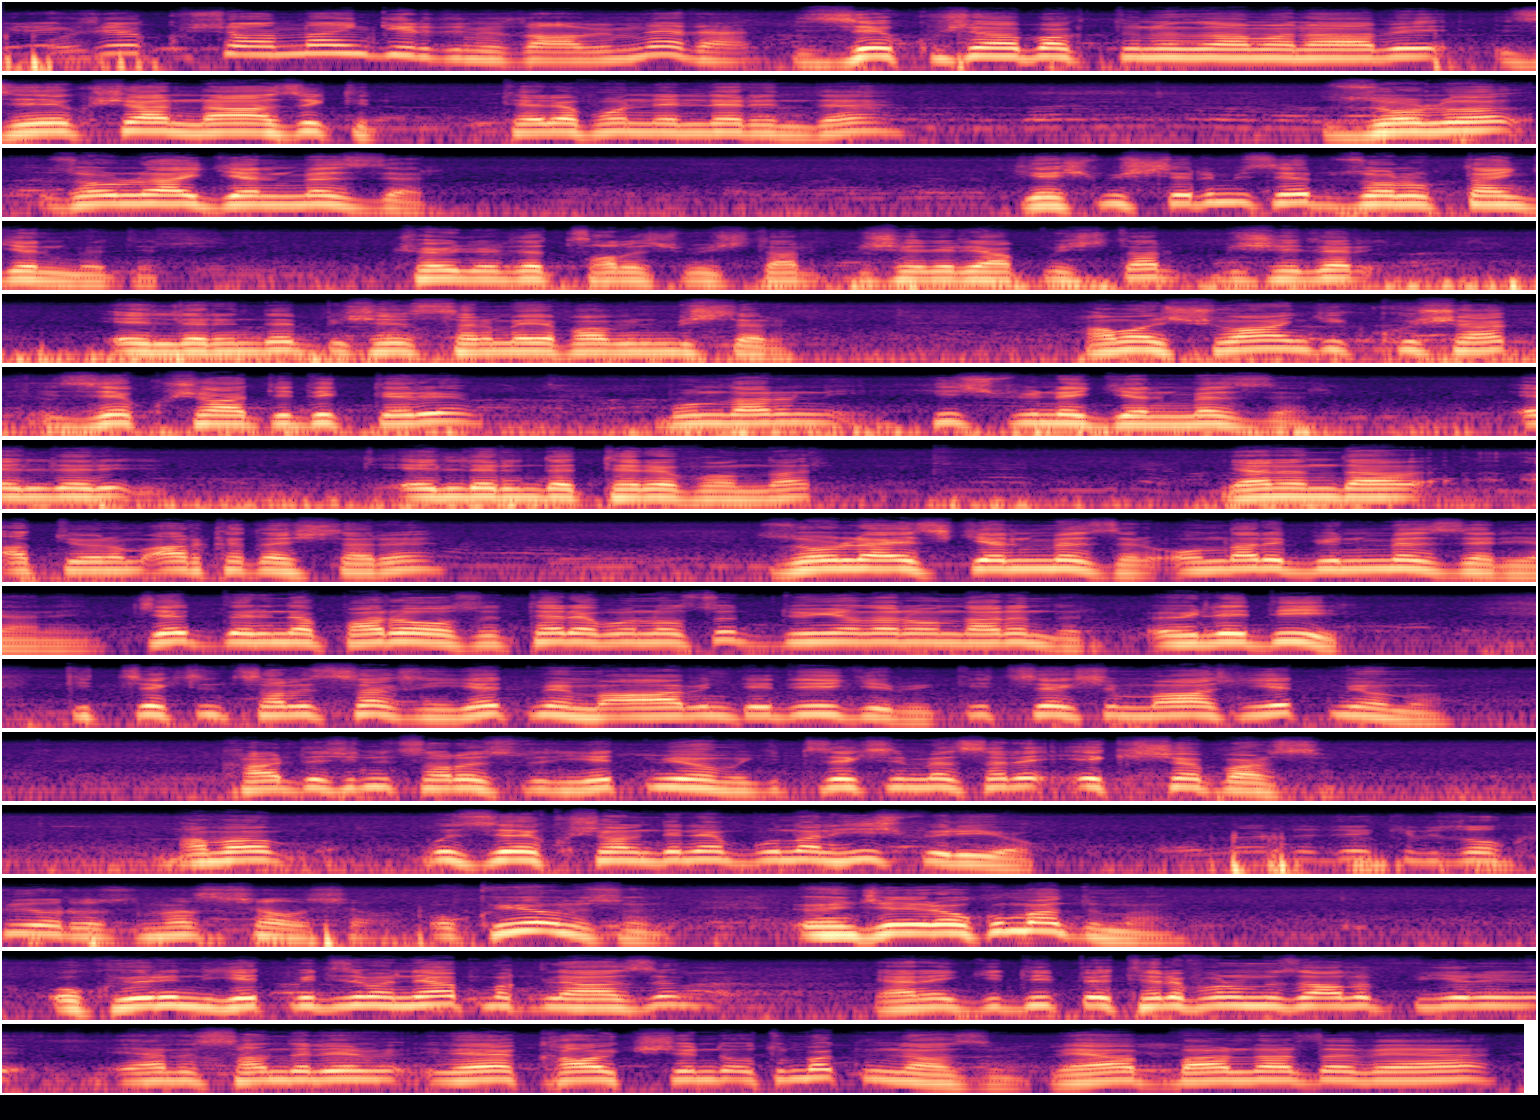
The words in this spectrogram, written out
Direkt Z kuşağından girdiniz abim neden? Z kuşağı baktığınız zaman abi Z kuşağı naziktir. Telefon ellerinde. Zorluğa, zorluğa gelmezler. Geçmişlerimiz hep zorluktan gelmedir. Köylerde çalışmışlar, bir şeyler yapmışlar, bir şeyler ellerinde bir şey sarma yapabilmişler. Ama şu anki kuşak, Z kuşağı dedikleri bunların hiçbirine gelmezler. Elleri ellerinde telefonlar, yanında atıyorum arkadaşları zorla hiç gelmezler. Onları bilmezler yani. Ceplerinde para olsun, telefon olsun dünyalar onlarındır. Öyle değil. Gideceksin çalışacaksın. Yetmiyor mu? Abin dediği gibi. Gideceksin maaşın yetmiyor mu? Kardeşini çalıştırıyorsun yetmiyor mu? Gideceksin mesela ek iş yaparsın. Ama bu Z kuşağının denen bunların hiçbiri yok. Onlar da diyor ki biz okuyoruz nasıl çalışalım? Okuyor musun? Önceleri okumadı mı? Okuyorum yetmediği zaman ne yapmak lazım? Yani gidip de telefonumuzu alıp bir yere yani sandalye veya kahve köşelerinde oturmak mı lazım? Veya barlarda veya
